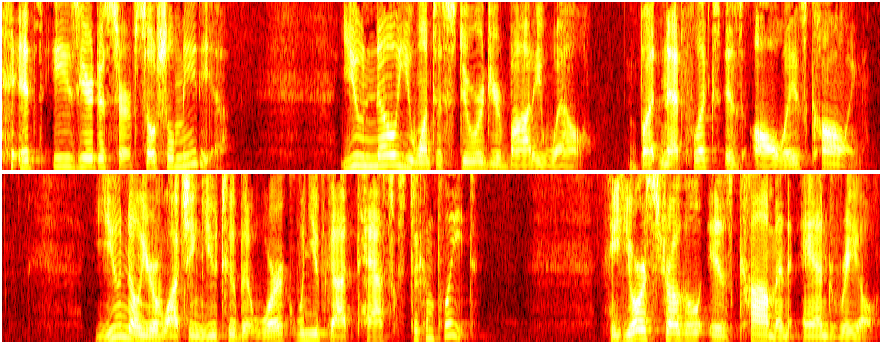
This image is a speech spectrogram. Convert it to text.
it's easier to serve social media. You know you want to steward your body well, but Netflix is always calling. You know you're watching YouTube at work when you've got tasks to complete. Your struggle is common and real.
